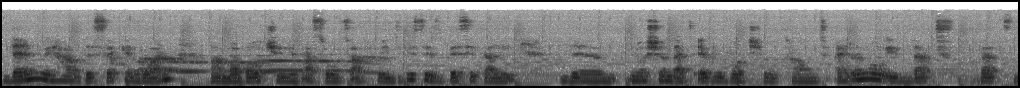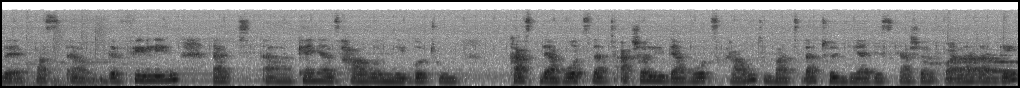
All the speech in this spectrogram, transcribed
then we have the second one um, about universal suffrage. This is basically the notion that every vote should count. I don't know if that's that's the um, the feeling that uh, Kenyans have when they go to cast their votes that actually their votes count but that will be a discussion for another day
